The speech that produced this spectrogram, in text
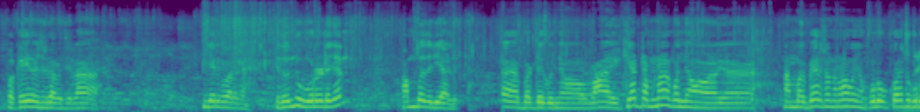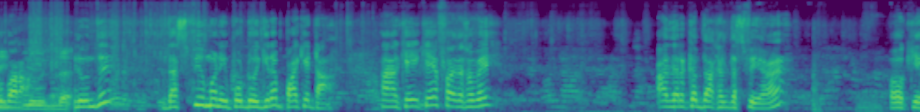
இப்போ கையில் வச்சுருக்கா பத்திங்களா? இங்கே இருக்கு பாருங்க. இது வந்து ஒரு டஜன் ஐம்பது ரியால். பட்டு கொஞ்சம் வா கேட்டோம்னா கொஞ்சம் நம்ம பேர் சொன்னோம்னா கொஞ்சம் கொடு குறைச்சி கொடுப்பாராம். இது வந்து தஸ்பி மணி போட்டு வைக்கிற பாக்கெட்டான் ஆ கே கேஃப் அதை சுவை. அதை ரக்கப் தாக்கல் தஸ்பி ஆ? ஓகே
